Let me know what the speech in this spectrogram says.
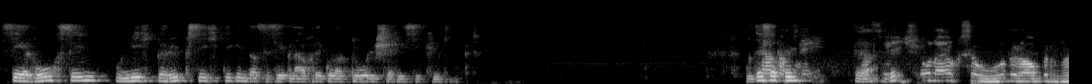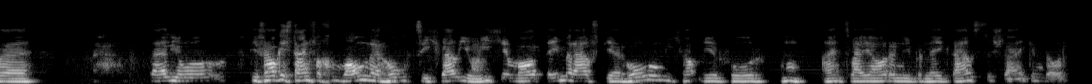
sehr hoch sind und nicht berücksichtigen, dass es eben auch regulatorische Risiken gibt. Und deshalb ja, das, sehe, ja, das sehe ich schon auch so, oder? Aber äh, Value, die Frage ist einfach, wann erholt sich Value? Ich warte immer auf die Erholung. Ich habe mir vor hm, ein, zwei Jahren überlegt, auszusteigen dort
